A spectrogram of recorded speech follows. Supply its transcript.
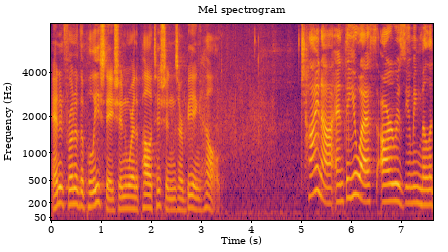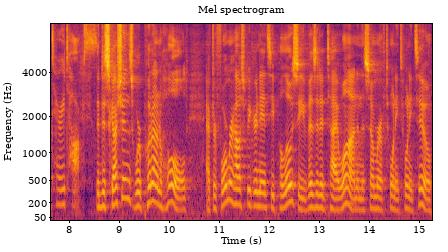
and in front of the police station where the politicians are being held. China and the U.S. are resuming military talks. The discussions were put on hold after former House Speaker Nancy Pelosi visited Taiwan in the summer of 2022.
